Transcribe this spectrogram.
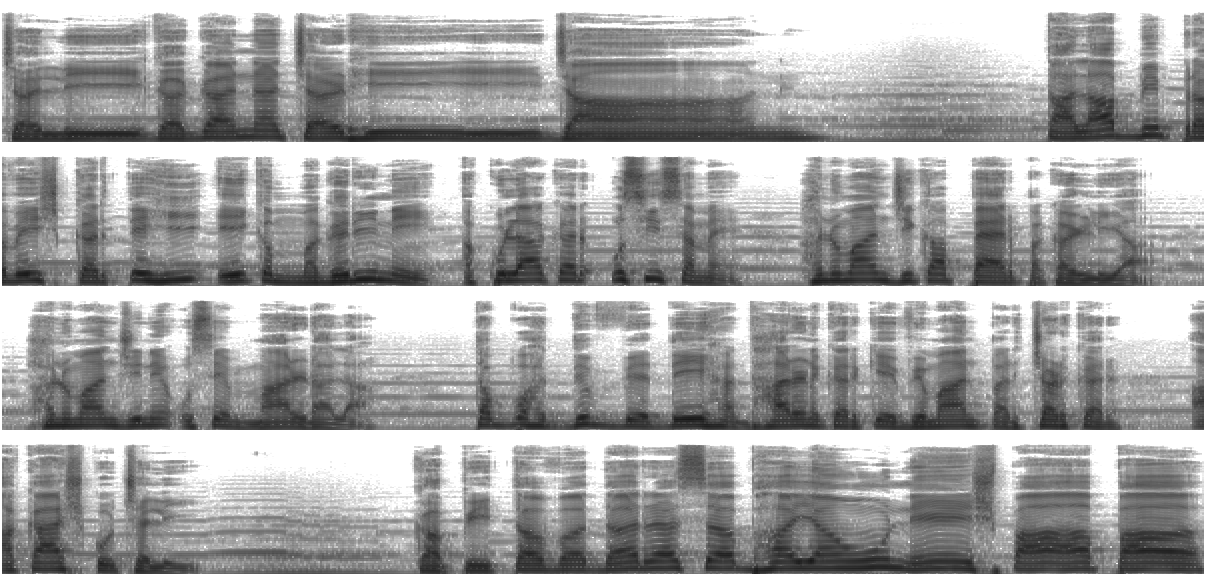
चली गगन चढ़ी जान। तालाब में प्रवेश करते ही एक मगरी ने अकुलाकर उसी समय हनुमान जी का पैर पकड़ लिया। हनुमान जी ने उसे मार डाला। तब वह दिव्य देह धारण करके विमान पर चढ़कर आकाश को चली। कपितव दरस भयऊ निष्पापा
